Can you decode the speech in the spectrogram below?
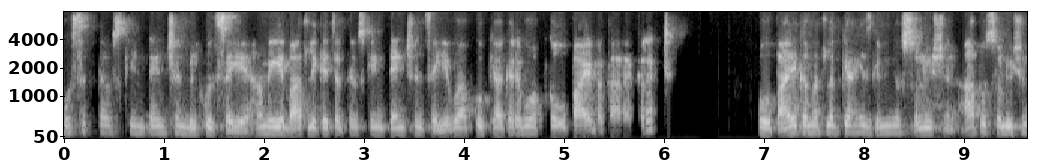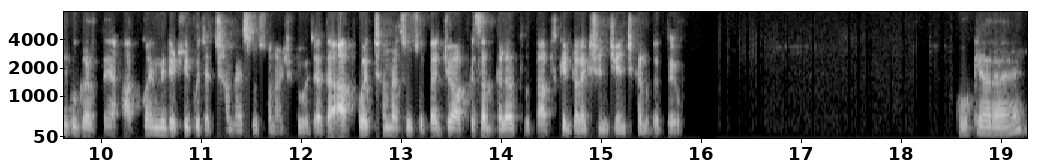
हो सकता है उसकी इंटेंशन बिल्कुल सही है। हम ये बात लेके चलते हैं, उसकी इंटेंशन सही है। वो आपको क्या करे, वो आपको उपाय बता रहा है करेक्ट उपाय का मतलब क्या है? इज़ गिविंग सोल्यूशन आप उस सोल्यूशन को करते हैं, आपको इमीडिएटली कुछ अच्छा महसूस होना शुरू हो जाता है। आपको अच्छा महसूस होता है जो आपके साथ गलत होता है, आप उसकी डायरेक्शन चेंज कर देते हो। हो क्या रहा है?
